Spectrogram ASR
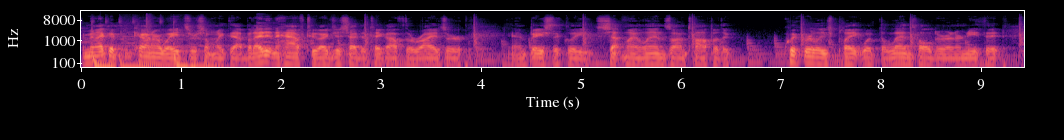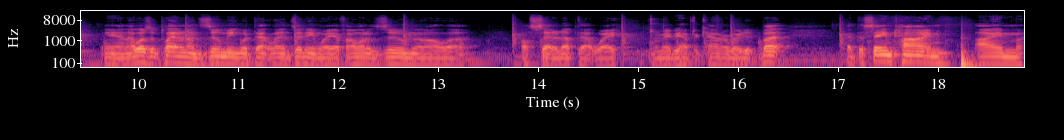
I mean, I could put counterweights or something like that, but I didn't have to. I just had to take off the riser and basically set my lens on top of the quick release plate with the lens holder underneath it. And I wasn't planning on zooming with that lens anyway. If I want to zoom, then I'll uh, I'll set it up that way. Or maybe have to counterweight it. But at the same time, I'm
